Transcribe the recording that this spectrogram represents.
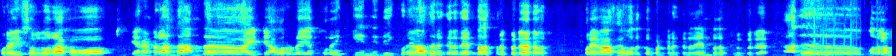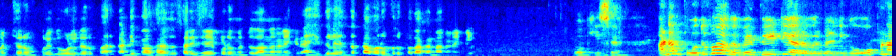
குறை சொல்வதாகவோ ஏனென்றால் அந்த அந்த ஐடி அவருடைய துறைக்கு நிதி குறைவாக இருக்கிறது என்பதை குறிப்பிடுறார் அவர். குறைவாக ஒதுக்கப்பட்டிருக்கிறது என்பதை குறிப்பிடுறார். அது முதலமைச்சரும் புரிந்து கொண்டிருப்பார் கண்டிப்பாக அது சரி செய்யப்படும் என்று தான் நான் நினைக்கிறேன். இதுல எந்த தவறும் இருப்பதாக நான் நினைக்கல. ஓகே சார் ஆனா பொதுவாகவே பிடிஆர் அவர்கள் நீங்க ஓப்பனா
